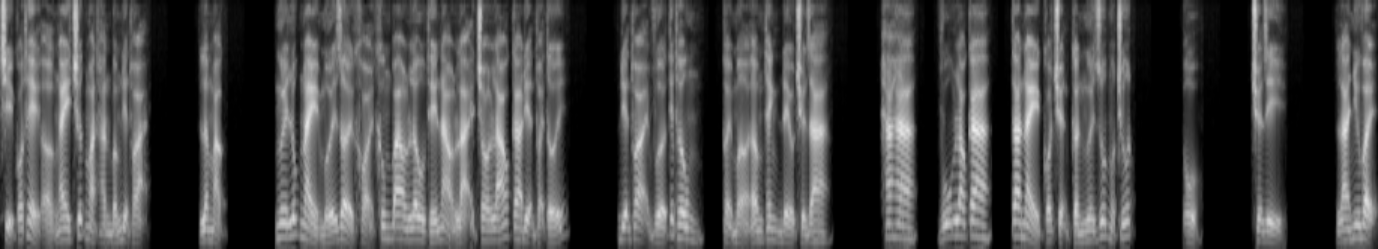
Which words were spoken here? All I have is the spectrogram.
chỉ có thể ở ngay trước mặt hắn bấm điện thoại. Lâm mặc, ngươi lúc này mới rời khỏi không bao lâu thế nào lại cho lão ca điện thoại tới? Điện thoại vừa tiếp thông, cởi mở âm thanh đều truyền ra. Ha ha, vũ lao ca, ta này có chuyện cần ngươi giúp một chút. Ồ, chuyện gì? Là như vậy.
